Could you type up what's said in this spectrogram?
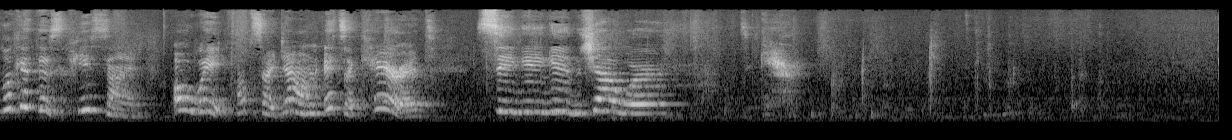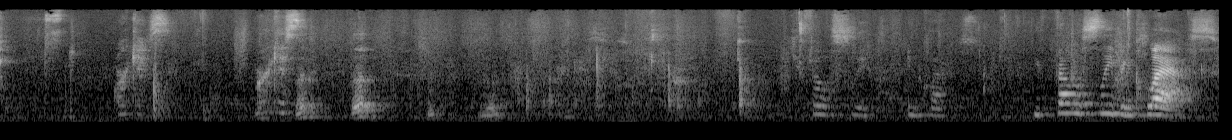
Look at this peace sign. Oh, wait, upside down, it's a caret. Singing in the shower. It's a carrot. Marcus. Marcus. Huh? Huh? You fell asleep in class. You fell asleep in class.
